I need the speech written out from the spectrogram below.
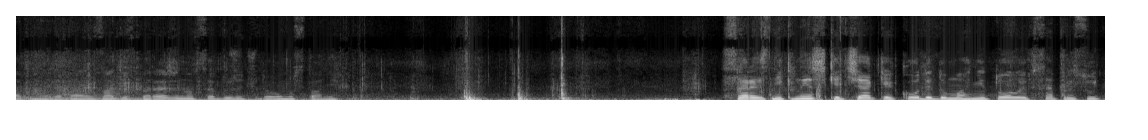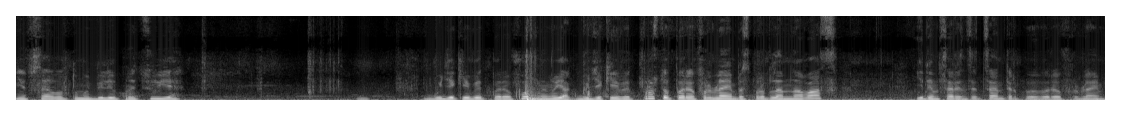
Так виглядає ззаді збережено, все в дуже чудовому стані. Сервісні книжки, чеки, коди до магнітоли, все присутнє, все в автомобілі працює. Будь-який вид переоформлення, ну як будь-який вид, просто переоформляємо без проблем на вас. Їдемо в сервісний центр, переоформляємо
